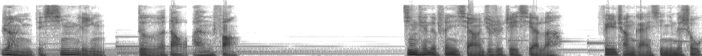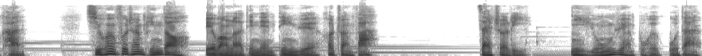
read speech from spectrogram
让你的心灵得到安放。今天的分享就是这些了。非常感谢您的收看，喜欢佛禅频道，别忘了点点订阅和转发，在这里，你永远不会孤单。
